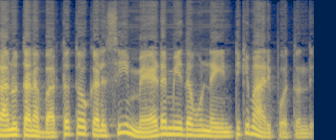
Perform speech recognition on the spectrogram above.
తను తన భర్తతో కలిసి మేడ మీద ఉన్న ఇంటికి మారిపోతుంది.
